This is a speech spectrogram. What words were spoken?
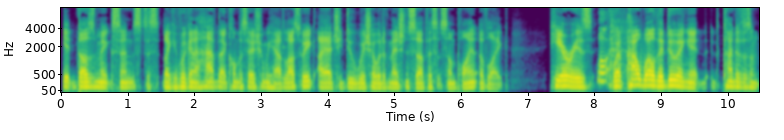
it does make sense to like if we're gonna have that conversation we had last week. I actually do wish I would have mentioned Surface at some point of like, here is Well, where, how well they're doing it. it kind of doesn't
